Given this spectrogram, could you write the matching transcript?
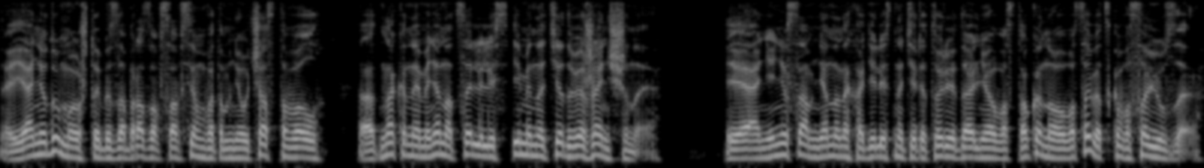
Я не думаю, что Безобразов совсем в этом не участвовал, однако на меня нацелились именно те две женщины. И они, несомненно, находились на территории Дальнего Востока Нового Советского Союза.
